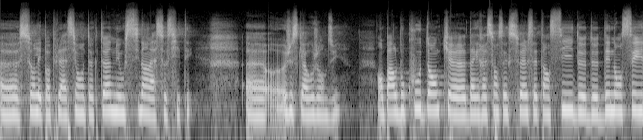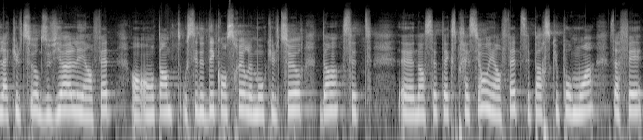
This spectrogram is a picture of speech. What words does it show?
euh, sur les populations autochtones, mais aussi dans la société euh, jusqu'à aujourd'hui. On parle beaucoup donc euh, d'agression sexuelle ces temps-ci, de, de, dénoncer la culture du viol et en fait, on, on, tente aussi de déconstruire le mot culture dans cette, euh, dans cette expression. Et en fait, c'est parce que pour moi, ça fait,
